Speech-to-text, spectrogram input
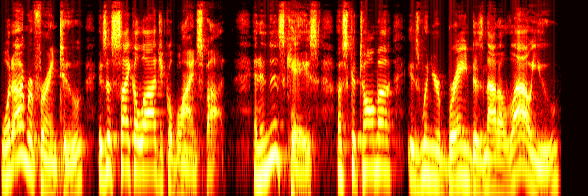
What I'm referring to is a psychological blind spot. And in this case, a scotoma is when your brain does not allow you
